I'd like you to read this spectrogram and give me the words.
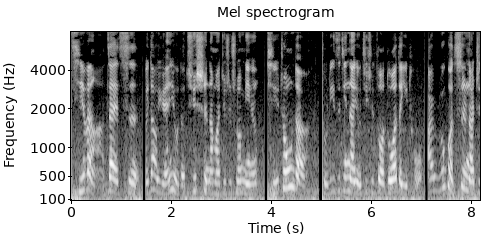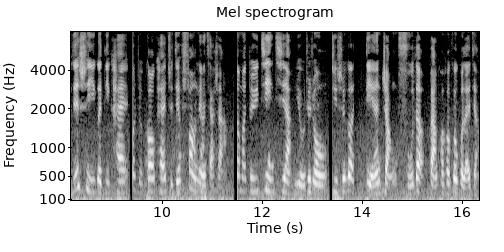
企稳啊，再次回到原有的趋势，那么就是说明其中的。主力资金呢有继续做多的意图，而如果次日呢直接是一个低开或者高开直接放量下杀，那么对于近期啊有这种几十个点涨幅的板块和个股来讲，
